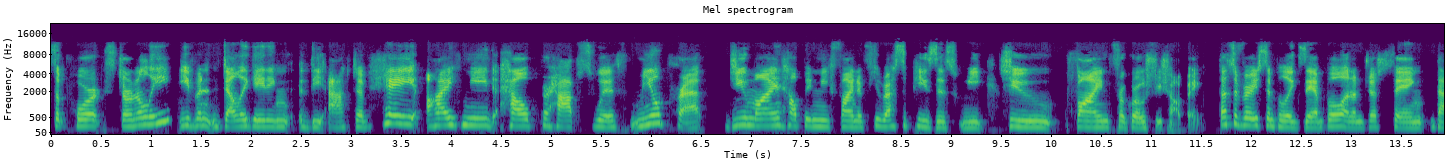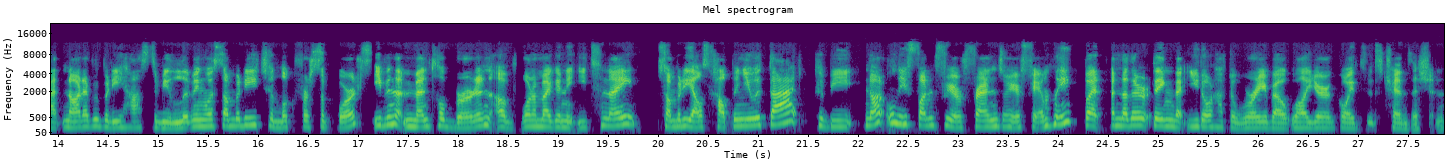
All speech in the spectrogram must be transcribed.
support externally, even delegating the act of, hey, I need help perhaps with meal prep do you mind helping me find a few recipes this week to find for grocery shopping? That's a very simple example. And I'm just saying that not everybody has to be living with somebody to look for support. Even that mental burden of what am I going to eat tonight? Somebody else helping you with that could be not only fun for your friends or your family, but another thing that you don't have to worry about while you're going through this transition.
